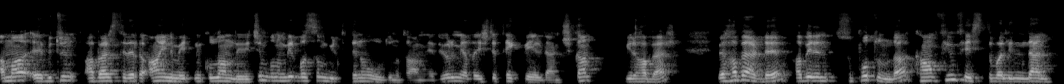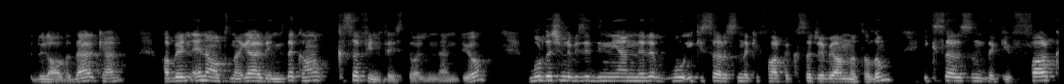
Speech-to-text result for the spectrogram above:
Ama e, bütün haber siteleri aynı metni kullandığı için bunun bir basın bülteni olduğunu tahmin ediyorum. Ya da işte tek bir elden çıkan bir haber. Ve haberde, haberin spotunda Cannes Film Festivali'nden ödül aldı derken haberin en altına geldiğimizde Cannes Kısa Film Festivali'nden diyor. Burada şimdi bizi dinleyenlere bu ikisi arasındaki farkı kısaca bir anlatalım. İkisi arasındaki fark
